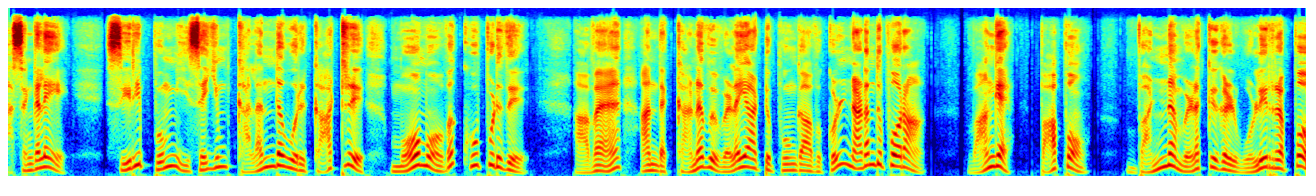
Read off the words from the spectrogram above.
பசங்களே சிரிப்பும் இசையும் கலந்த ஒரு காற்று மோமோவ கூப்பிடுது. அவன் அந்த கனவு விளையாட்டு பூங்காவுக்குள் நடந்து போறான். வாங்க பாப்போம். வண்ண விளக்குகள் ஒளிர்றப்போ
